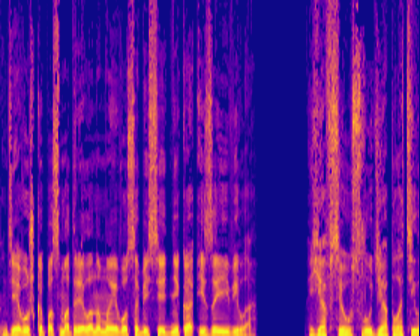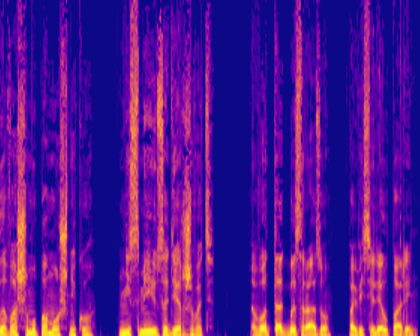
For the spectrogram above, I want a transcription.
Девушка посмотрела на моего собеседника и заявила. «Я все услуги оплатила вашему помощнику. Не смею задерживать». «Вот так бы сразу», — повеселел парень.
